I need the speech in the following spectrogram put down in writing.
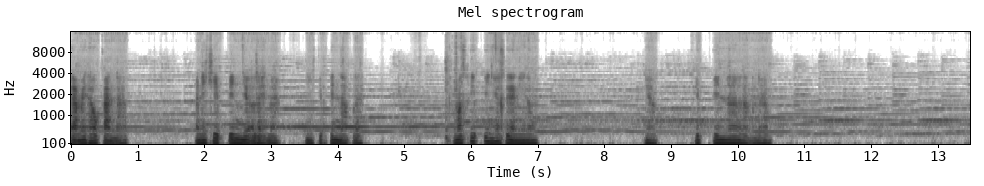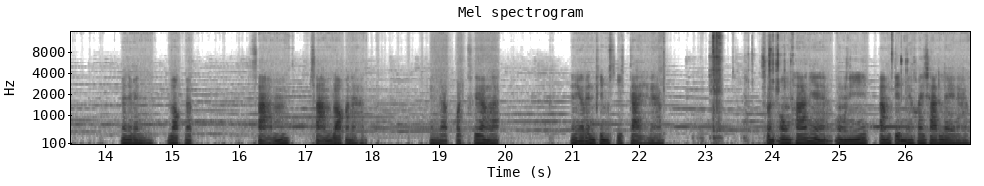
จะไม่เท่ากันนะครับ อันนี้คลิปปิ้นเยอะเลยเห็นไหมนี่คลิปปิ้นหนักเลยคำว่าคลิปปิ้นก็คืออันนี้เนาะเนี่ยครับคลิปปิ้นหน้าหลังนะครับน่าจะเป็นบล็อกแบบสามสามบล็อกนะครับ เป็นแบบกดเครื่องละอันนี้ก็เป็นพิมพ์ขีไก่นะครับ ส่วนองค์พระเนี่ยองค์นี้ปั๊มติดไม่ค่อยชัดเลยนะครับ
